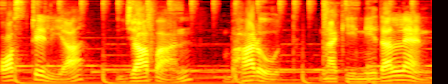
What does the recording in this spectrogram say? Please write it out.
অস্ট্রেলিয়া, জাপান, ভারত নাকি নেদারল্যান্ড?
